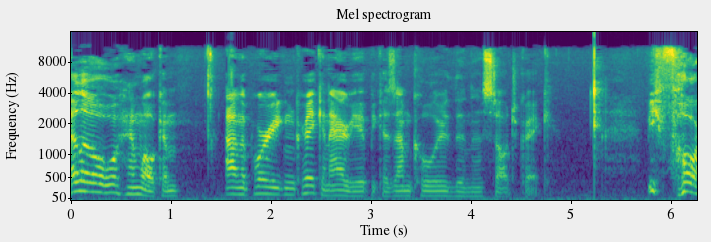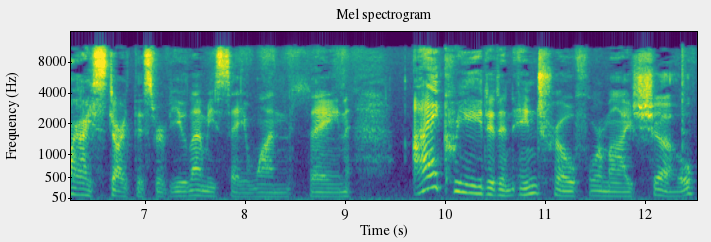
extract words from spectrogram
Hello and welcome. I'm the Puerto Rican Critic and I review it because I'm cooler than the Nostalgia Critic. Before I start this review, let me say one thing. I created an intro for my show,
